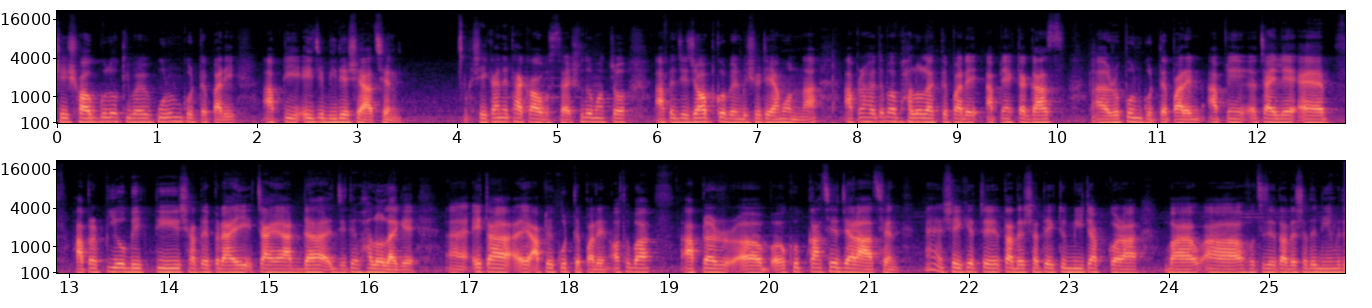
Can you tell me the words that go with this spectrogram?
সেই শখগুলো কীভাবে পূরণ করতে পারি? আপনি এই যে বিদেশে আছেন সেখানে থাকা অবস্থায় শুধুমাত্র আপনি যে জব করবেন বিষয়টি এমন না, আপনার হয়তো বা ভালো লাগতে পারে, আপনি একটা গাছ রোপণ করতে পারেন। আপনি চাইলে আপনার প্রিয় ব্যক্তির সাথে প্রায় চায়ে আড্ডা যেতে ভালো লাগে এটা আপনি করতে পারেন। অথবা আপনার খুব কাছে যারা আছেন হ্যাঁ সেই ক্ষেত্রে তাদের সাথে একটু মিট আপ করা বা হচ্ছে যে তাদের সাথে নিয়মিত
